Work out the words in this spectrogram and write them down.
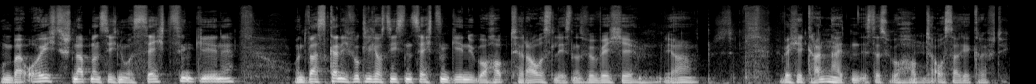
Und bei euch schnappt man sich nur 16 Gene und was kann ich wirklich aus diesen 16 Genen überhaupt herauslesen? Also für welche, ja, für welche Krankheiten ist das überhaupt mhm. aussagekräftig?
